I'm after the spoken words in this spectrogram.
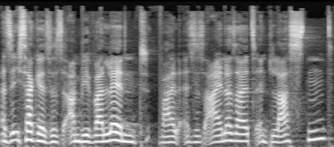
Also ich sage, es ist ambivalent, weil es ist einerseits entlastend,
